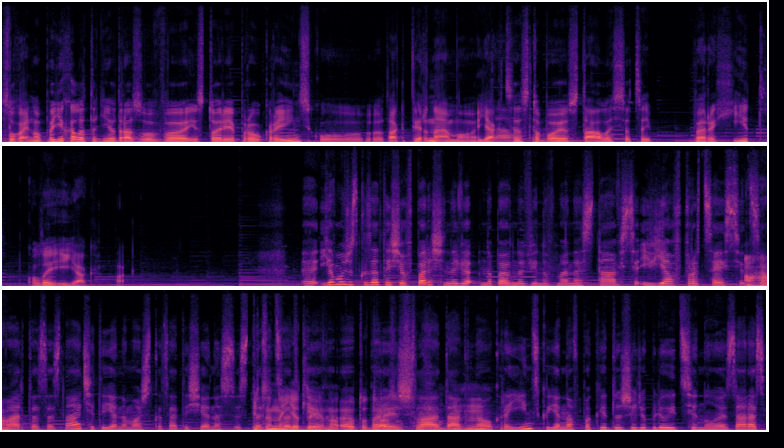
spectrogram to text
Слухай, ну поїхали тоді одразу в історії про українську, так, пірнемо. Як Так, це з тобою сталося, цей перехід, коли і як? Так. Е, Я можу сказати, що вперше напевно він в мене стався, і я в процесі це варто зазначити. Я не можу сказати, що я на 100% І не єдина, е, перейшла так Мгм. на українську. Я навпаки дуже люблю і ціную зараз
